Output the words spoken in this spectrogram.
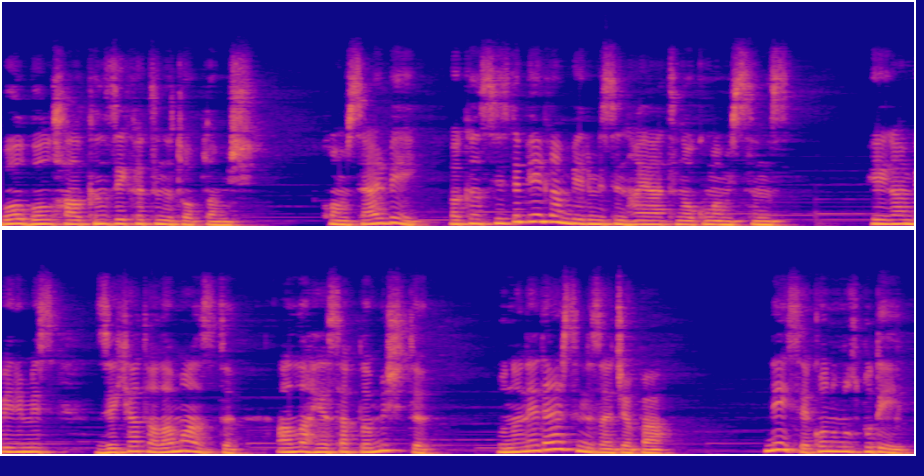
Bol bol halkın zekatını toplamış. Komiser bey, bakın siz de peygamberimizin hayatını okumamışsınız. Peygamberimiz zekat alamazdı. Allah yasaklamıştı. Buna ne dersiniz acaba? Neyse konumuz bu değil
